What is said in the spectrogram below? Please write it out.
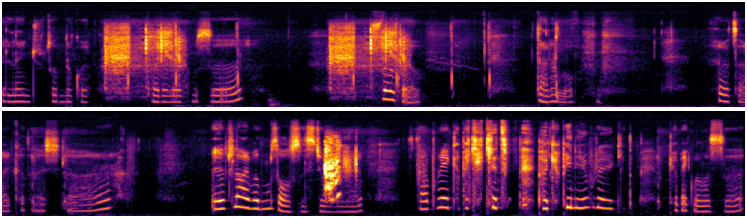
Selina'nın cüzdanına koy. Paralarımızı. Cüzdana koyalım. Bir tane alalım. Evet arkadaşlar. Evcil hayvanımız olsun istiyorum ben hep. Sen buraya köpek ekledim. Ben köpeği niye buraya ekledim? Köpek maması.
